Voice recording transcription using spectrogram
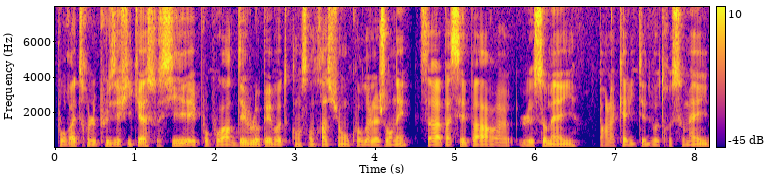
pour être le plus efficace aussi et pour pouvoir développer votre concentration au cours de la journée. Ça va passer par euh, le sommeil, par la qualité de votre sommeil.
